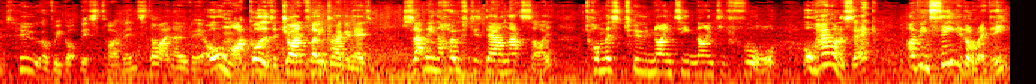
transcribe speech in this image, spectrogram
And who have we got this time then? Starting over here. Oh my god, there's a giant floating dragon head. Does that mean the host is down that side? Thomas 2 1994. Oh, hang on a sec. I've been seeded already.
